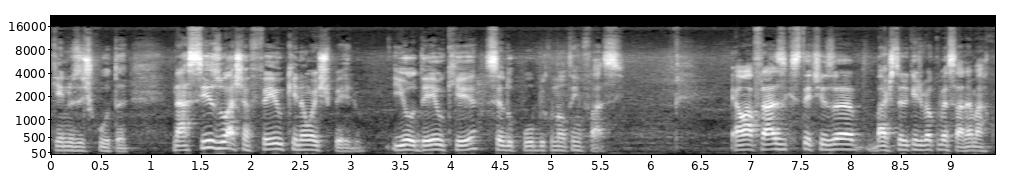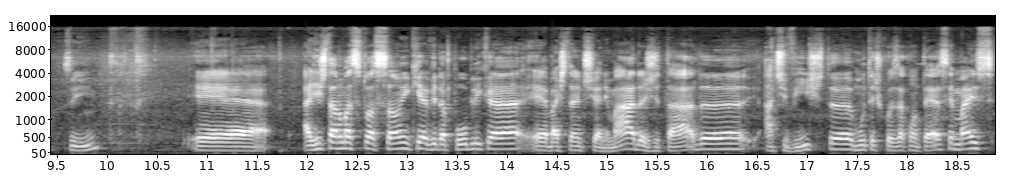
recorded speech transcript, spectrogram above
quem nos escuta. Narciso acha feio que não é espelho. e odeia o que, sendo público, não tem face. É uma frase que sintetiza bastante o que a gente vai conversar, né, Marco? Sim. É, a gente está numa situação em que a vida pública é bastante animada, agitada, ativista, muitas coisas acontecem, mas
